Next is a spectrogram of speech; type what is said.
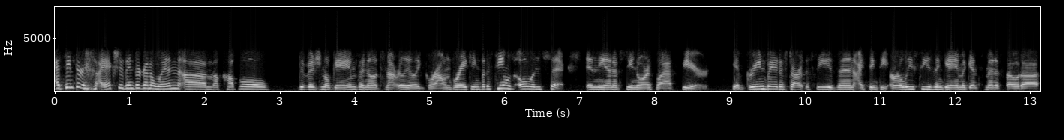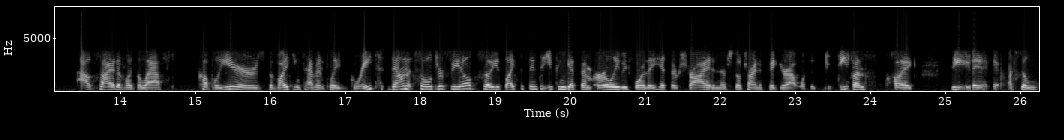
I think they're. I actually think they're going to win um, a couple divisional games. I know it's not really like groundbreaking, but this team was 0 and 6 in the NFC North last year. You have Green Bay to start the season. I think the early season game against Minnesota, outside of like the last couple years, the Vikings haven't played great down at Soldier Field. So you'd like to think that you can get them early before they hit their stride, and they're still trying to figure out what this new defense looks like. The they are still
